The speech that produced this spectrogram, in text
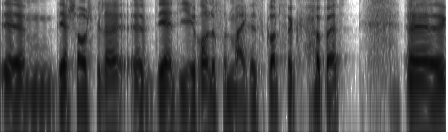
ähm, der Schauspieler, äh, der die Rolle von Michael Scott verkörpert, äh,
